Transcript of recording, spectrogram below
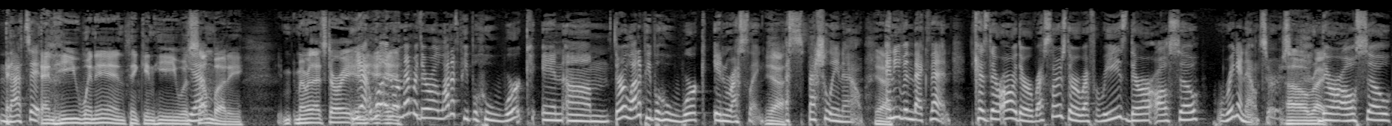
And that's it. and he went in thinking he was Yeah. somebody. Remember that story? Yeah, well, and remember, there are a lot of people who work in. Um, there are a lot of people who work in wrestling. Yeah. especially now, Yeah. and even back then, because there are there are wrestlers, there are referees, there are also ring announcers. Oh, right. There are also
